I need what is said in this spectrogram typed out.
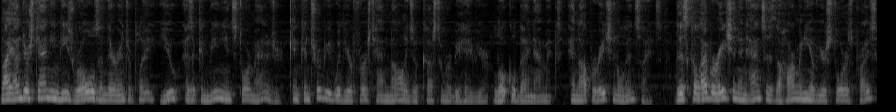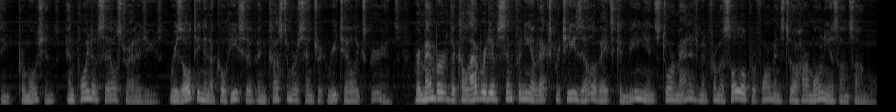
By understanding these roles and their interplay, you, as a convenience store manager, can contribute with your first-hand knowledge of customer behavior, local dynamics, and operational insights. This collaboration enhances the harmony of your store's pricing, promotions, and point of sale strategies, resulting in a cohesive and customer centric retail experience. Remember, the collaborative symphony of expertise elevates convenience store management from a solo performance to a harmonious ensemble,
